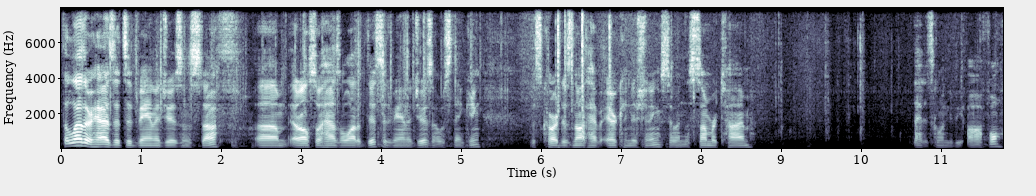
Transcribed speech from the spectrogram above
the leather has its advantages and stuff. Um, it also has a lot of disadvantages, I was thinking. This car does not have air conditioning, so in the summertime, that is going to be awful.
